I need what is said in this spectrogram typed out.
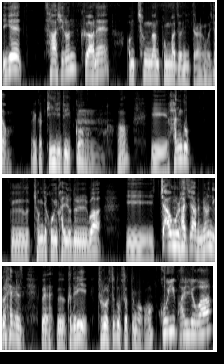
이게 사실은 그 안에 엄청난 복마전이 있더라는 거죠. 그러니까 비리도 있고 음. 어? 이 한국 그 경제 고위 관료들과 이 짜웅을 하지 않으면 이걸 해낼 그, 그, 그들이 들어올 수도 없었던 거고. 고위 관료와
